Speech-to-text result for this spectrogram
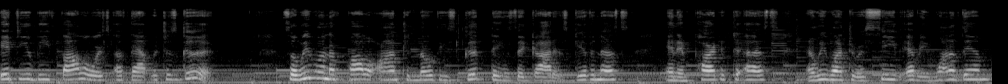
if you be followers of that which is good. So we want to follow on to know these good things that God has given us and imparted to us, and we want to receive every one of them.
